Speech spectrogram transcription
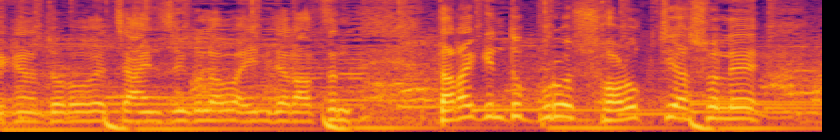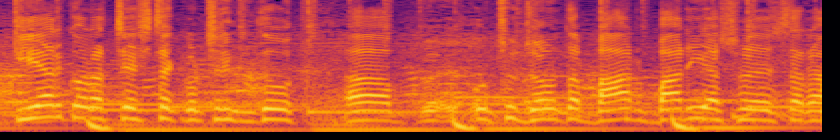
এখানে জড়ো হয়েছে। আইন শৃঙ্খলা বাহিনী যারা আছেন, তারা কিন্তু পুরো সড়কটি আসলে ক্লিয়ার করার চেষ্টা করছেন। কিন্তু উৎসুক জনতা বারবারই আসলে তারা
